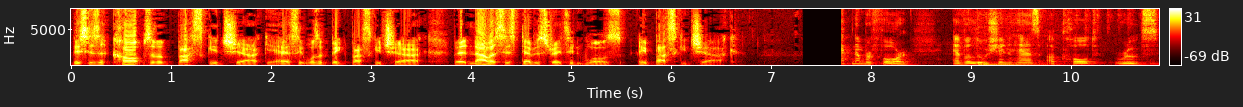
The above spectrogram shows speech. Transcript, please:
This is a corpse of a basking shark. Yes, it was a big basking shark, but analysis demonstrated it was a basking shark. Fact number four evolution has occult roots.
